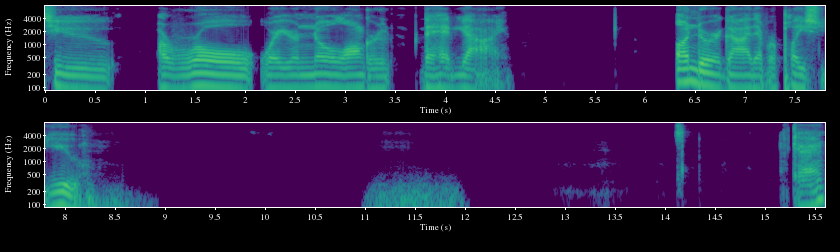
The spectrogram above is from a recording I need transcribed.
to a role where you're no longer the head guy under a guy that replaced you. Okay.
